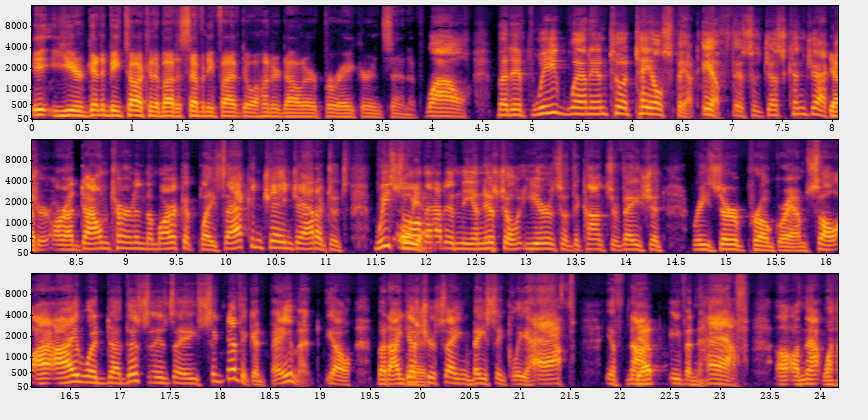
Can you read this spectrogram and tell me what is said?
you you're going to be talking about a seventy-five to hundred dollar per acre incentive. Wow! But if we went into a tailspin, if this is just conjecture yep. or a downturn in the marketplace, that can change attitudes. We oh, saw oh, yeah. that in the initial years of the conservation reserve program. So I, I would. Uh, this is a significant payment, you know. But I guess right. you're saying basically half if not yep. even half uh, on that one.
